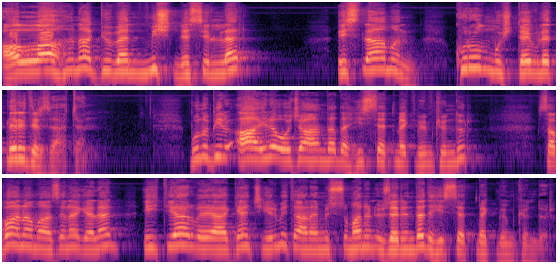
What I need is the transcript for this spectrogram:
Allah'ına güvenmiş nesiller, İslam'ın kurulmuş devletleridir zaten. Bunu bir aile ocağında da hissetmek mümkündür. Sabah namazına gelen ihtiyar veya genç 20 tane Müslümanın üzerinde de hissetmek mümkündür.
